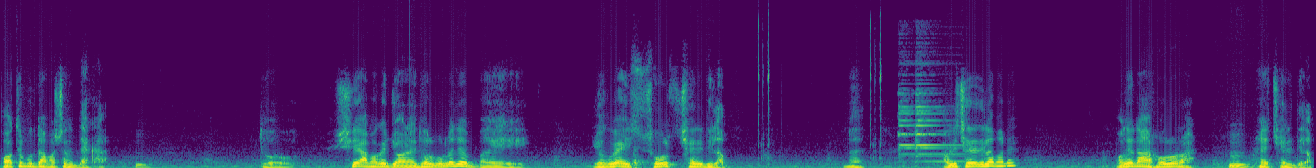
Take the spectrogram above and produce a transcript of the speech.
পথের মধ্যে আমার সাথে দেখা। হুম। তো সে আমাকে জড়াই ধর বলল যে এই, জঙ্গি ভাই সোলস ছেড়ে দিলাম। না আমি ছেড়ে দিলাম মানে? বলে না আর হলো না। হুম। হ্যাঁ ছেড়ে দিলাম।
